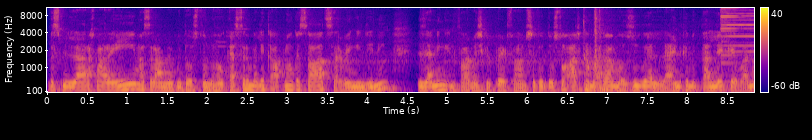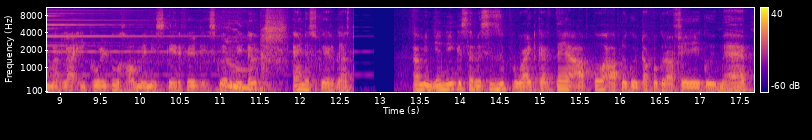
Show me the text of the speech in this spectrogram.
بسم اللہ الرحمن الرحیم السلام علیکم دوستوں، میں ہوں کیسر ملک، آپ لوگوں کے ساتھ serving engineering designing information platform سے۔ تو دوستوں، آج کا ہمارا موضوع ہے لینڈ کے متعلق کہ one marla equal to how many square feet square metre and square گز ہم انجینئرنگ کی سروسز پرووائڈ کرتے ہیں۔ آپ کو، آپ نے کوئی ٹاپوگرافی کوئی میپ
